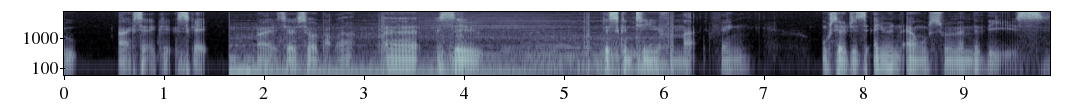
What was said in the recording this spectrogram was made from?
Ooh, accidentally escape. Alright, so sorry about that. Uh, so, discontinue from that thing. Also, does anyone else remember these?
